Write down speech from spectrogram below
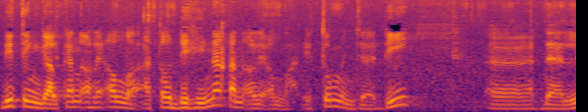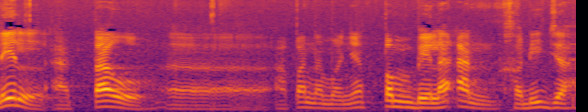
ditinggalkan oleh Allah atau dihinakan oleh Allah itu menjadi uh, dalil atau uh, apa namanya pembelaan Khadijah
